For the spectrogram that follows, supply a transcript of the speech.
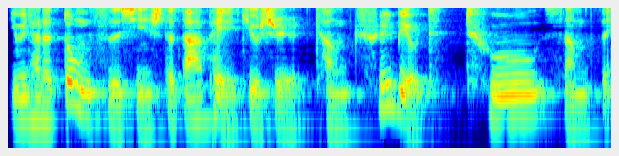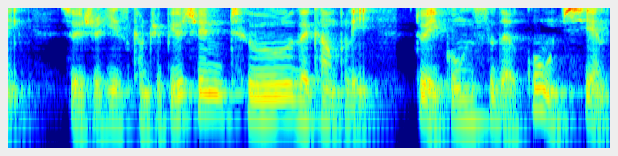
因为它的动词形式的搭配就是 contribute to something，所以是 his contribution to the company 对公司的贡献。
